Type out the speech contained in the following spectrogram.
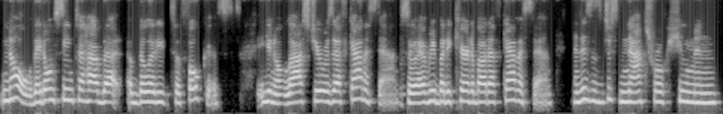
No, they don't seem to have that ability to focus. You know, last year was Afghanistan. So everybody cared about Afghanistan. And this is just natural human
